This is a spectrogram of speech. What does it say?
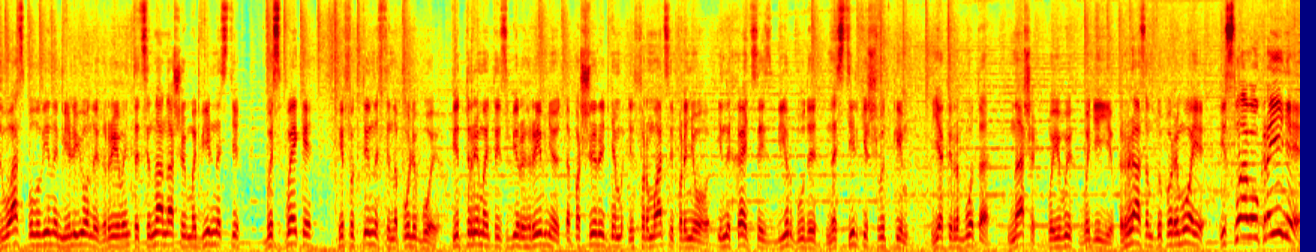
2,5 мільйони гривень це ціна нашої мобільності, безпеки, ефективності на полі бою. Підтримайте збір гривнею та поширенням інформації про нього. І нехай цей збір буде настільки швидким, як і робота наших бойових водіїв. Разом до перемоги і слава Україні!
